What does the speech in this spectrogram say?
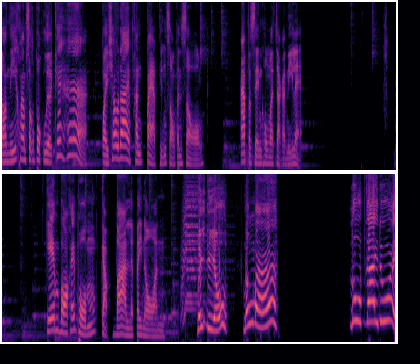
ตอนนี้ความสกปรกเหลือแค่ 5 ปล่อยเช่าได้1,800ถึง2,200 5%คงมาจากอันนี้แหละ เกมบอกให้ผมกลับบ้านและไปนอน เฮ้ยเดี๋ยว น้องหมา รูปได้ด้วย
